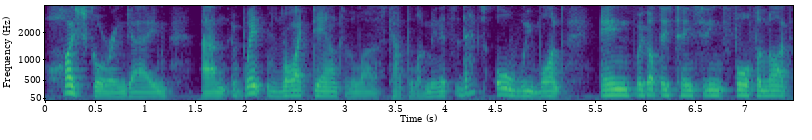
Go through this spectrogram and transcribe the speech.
high scoring game. Um, it went right down to the last couple of minutes. That's all we want. And we've got these teams sitting fourth and ninth.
